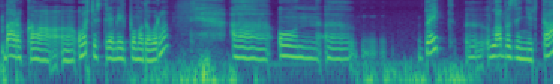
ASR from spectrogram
Barokā uh, orķestriem ir Pomodoro. Uh, un, uh, Bet uh, laba ziņa ir tā,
